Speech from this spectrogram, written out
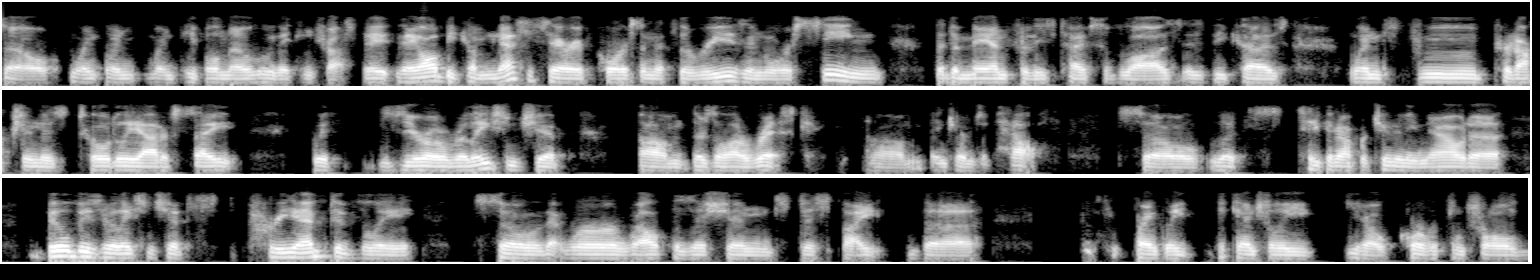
so when, when, when people know who they can trust, they, they all become necessary, of course, and that's the reason we're seeing the demand for these types of laws is because when food production is totally out of sight with zero relationship, um, there's a lot of risk um, in terms of health. So let's take an opportunity now to build these relationships preemptively so that we're well positioned despite the frankly potentially you know corporate controlled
